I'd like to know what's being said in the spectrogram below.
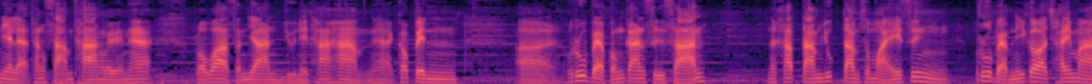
เนี่ยแหละทั้ง 3 ทางเลยนะฮะเพราะว่าสัญญาณอยู่ในท่าห้ามนะฮะก็เป็นรูปแบบของการสื่อสารนะครับตามยุคตามสมัย ซึ่งรูปแบบนี้ก็ใช้มา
